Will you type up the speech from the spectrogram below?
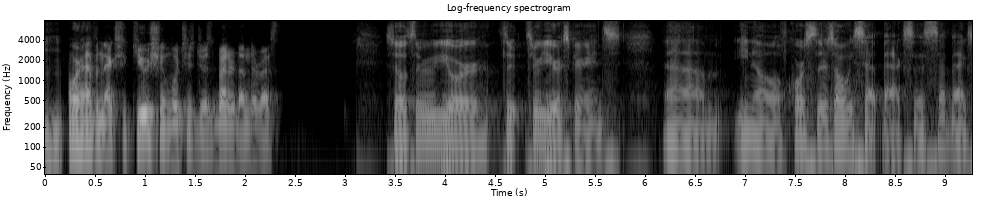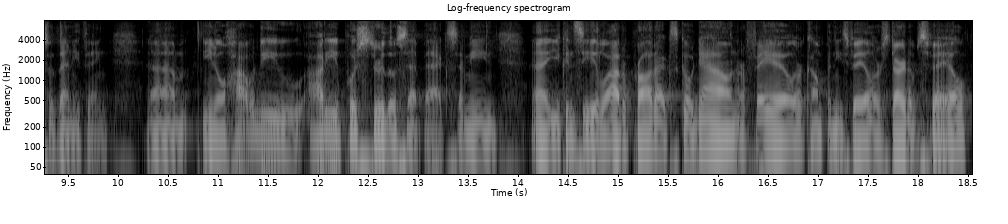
Mm-hmm. or have an execution which is just better than the rest. So through your th- through your experience, um, you know, of course, there's always setbacks. Uh, setbacks with anything. Um, you know, how do you how do you push through those setbacks? I mean, uh, you can see a lot of products go down or fail, or companies fail, or startups fail.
